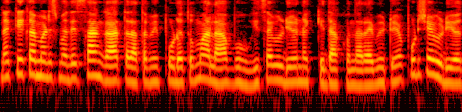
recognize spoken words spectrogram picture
नक्की कमेंट्समध्ये सांगा. तर आता मी पुढे तुम्हाला भोगीचा व्हिडिओ नक्की दाखवणार आहे. भेटूया पुढच्या व्हिडिओत.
